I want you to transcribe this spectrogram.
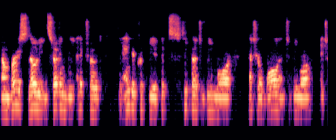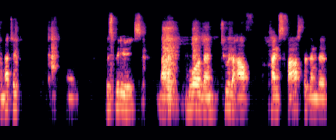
Now I'm very slowly inserting the electrode. The angle could be a bit steeper to be more lateral wall and to be more atraumatic. This video is now more than two and a half times faster than the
